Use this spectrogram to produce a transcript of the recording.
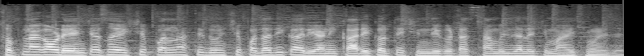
स्वप्ना गावडे यांच्यासह एकशे पन्नास ते दोनशे पदाधिकारी आणि कार्यकर्ते शिंदे गटात सामील झाल्याची माहिती मिळते.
